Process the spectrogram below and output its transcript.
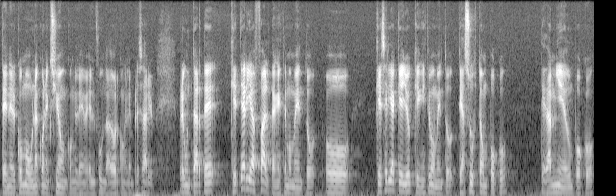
tener como una conexión con el, el fundador, con el empresario. Preguntarte, ¿qué te haría falta en este momento o ¿qué sería aquello que en este momento te asusta un poco, te da miedo un poco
